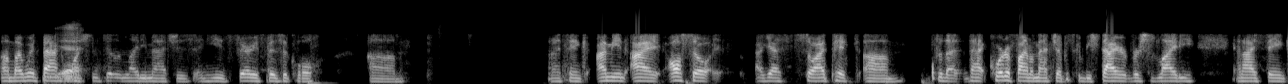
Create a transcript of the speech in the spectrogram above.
Um, I went back and watched the Dylan Lydy matches, and he's very physical. Um, and I think, I mean, I also, I guess, so I picked um, for that that quarterfinal matchup. It's going to be Steiert versus Lydy, and I think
